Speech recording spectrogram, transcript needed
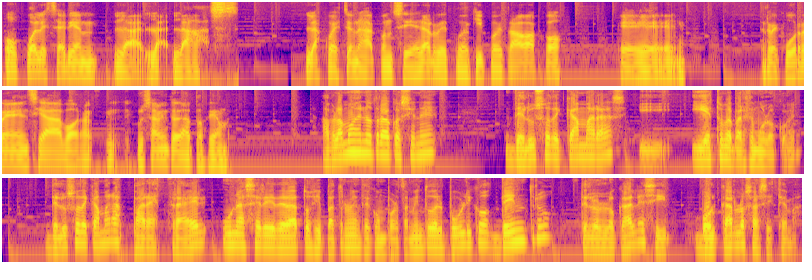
o cuáles serían las, las cuestiones a considerar de tu equipo de trabajo, eh, recurrencia, bueno, cruzamiento de datos, digamos. Hablamos en otras ocasiones del uso de cámaras y, y esto me parece muy loco, ¿eh? del uso de cámaras para extraer una serie de datos y patrones de comportamiento del público dentro de los locales y volcarlos al sistema.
